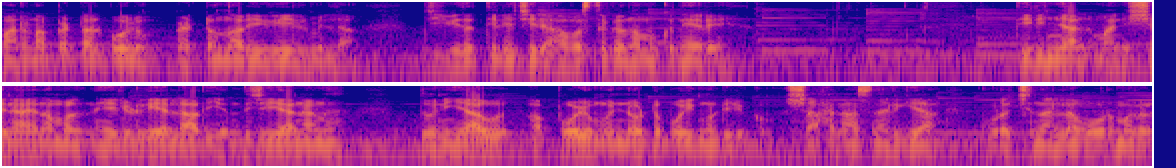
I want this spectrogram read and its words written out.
മരണപ്പെട്ടാൽ പോലും പെട്ടെന്നറിയുകയുമില്ല. ജീവിതത്തിലെ ചില അവസ്ഥകൾ നമുക്ക് നേരെ തിരിഞ്ഞാൽ മനുഷ്യനായ നമ്മൾ നേരിടുകയല്ലാതെ എന്ത് ചെയ്യാനാണ്? ദുനിയാവ് അപ്പോഴും മുന്നോട്ട് പോയിക്കൊണ്ടിരിക്കും. ഷഹനാസ് നൽകിയ കുറച്ച് നല്ല ഓർമ്മകൾ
